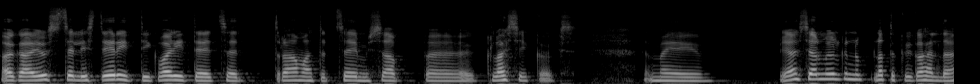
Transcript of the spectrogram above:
aga just sellist eriti kvaliteetset raamatut, see, mis saab äh, klassikaks, me ei, jah, seal ma julgen nat- natuke kahelda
